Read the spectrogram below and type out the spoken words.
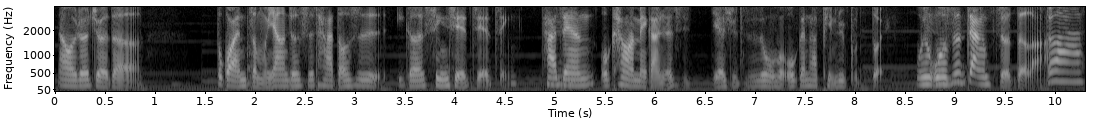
然后我就觉得，不管怎么样，就是它都是一个心血结晶。他今天我看完没感觉，也许只是我们我跟他频率不对。我我是这样觉得啦。对啊，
